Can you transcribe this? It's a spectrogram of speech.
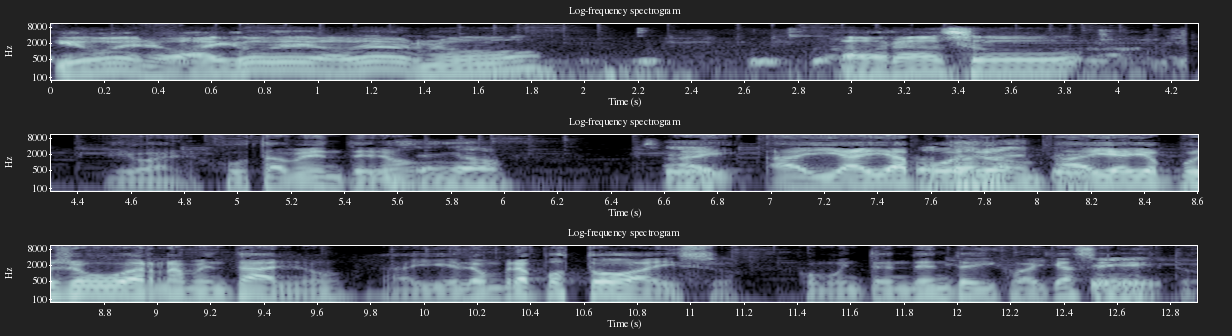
Y bueno, algo debe haber, ¿no? Abrazo. Y bueno, justamente, ¿no? Sí, señor. ahí, hay apoyo, ahí hay apoyo gubernamental, ¿no? Ahí el hombre apostó a eso. Como intendente dijo, hay que hacer esto.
